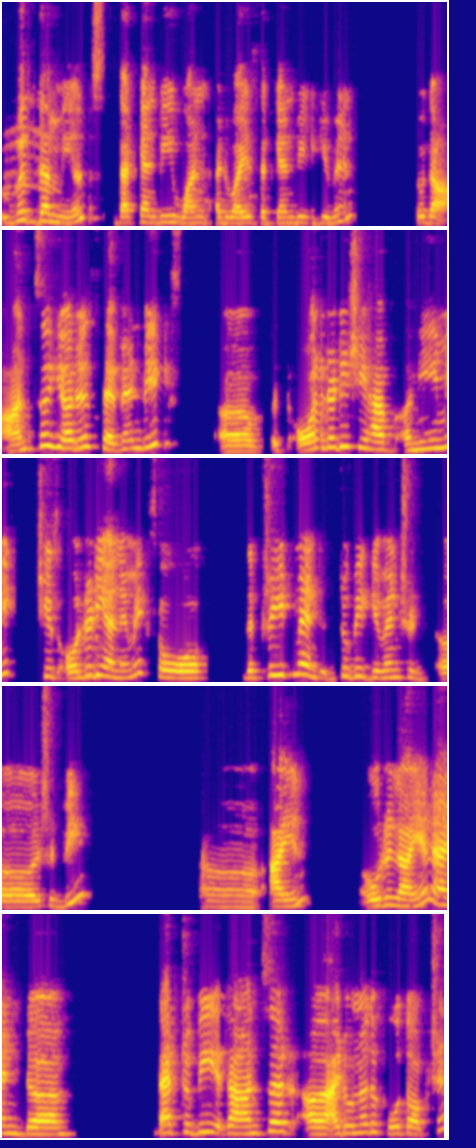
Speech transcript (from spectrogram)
with the meals. That can be one advice that can be given. So the answer here is seven weeks. Uh, already she have anemic. She is already anemic. So the treatment to be given should uh, should be uh, iron, oral iron, and uh, that to be the answer uh, i don't know the fourth option.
